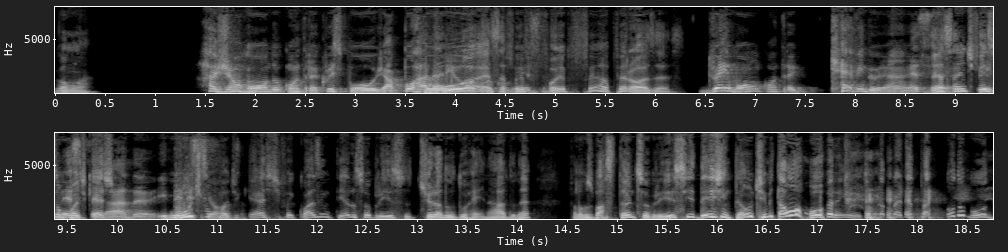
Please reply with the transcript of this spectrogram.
Vamos lá. Rajon Rondo contra Chris Paul, já porradaria Boa, logo essa foi, foi, foi feroz. Draymond contra Kevin Durant. Essa, essa a gente fez um podcast. E o último podcast foi quase inteiro sobre isso, tirando do reinado, né? Falamos bastante sobre isso e desde então o time tá um horror, hein? O time tá perdendo pra todo mundo.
